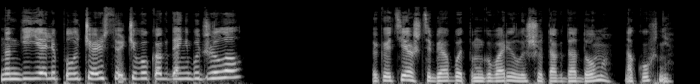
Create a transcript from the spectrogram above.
«На Ангиеле получаешь все, чего когда-нибудь желал?» «Так ведь я ж тебе об этом говорил еще тогда дома, на кухне.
